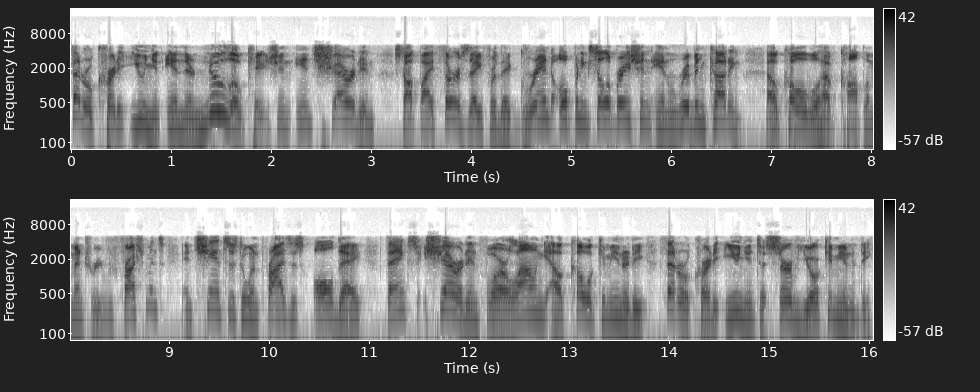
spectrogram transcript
Federal Credit Union in their new location in Sheridan. Stop by Thursday for their grand opening celebration and ribbon cutting. Alcoa will have complimentary refreshments and chances to win prizes all day. Thanks, Sheridan, for allowing Alcoa Community Federal Credit Union to serve your community.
